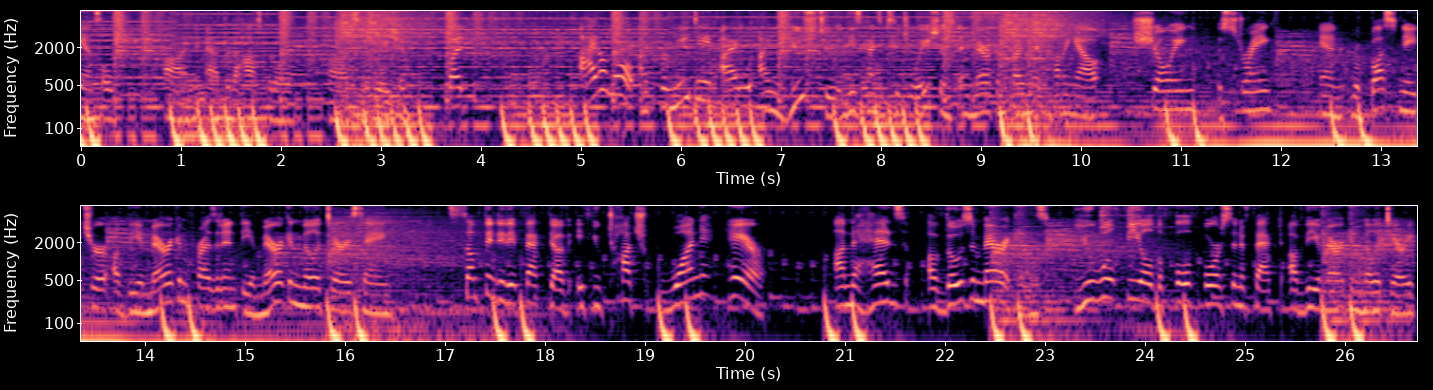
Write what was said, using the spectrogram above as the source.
canceled on after the hospital uh, situation. But. For me, Dave, I, I'm used to these kinds of situations an American president coming out showing the strength and robust nature of the American president, the American military, saying something to the effect of if you touch one hair on the heads of those Americans, you will feel the full force and effect of the American military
